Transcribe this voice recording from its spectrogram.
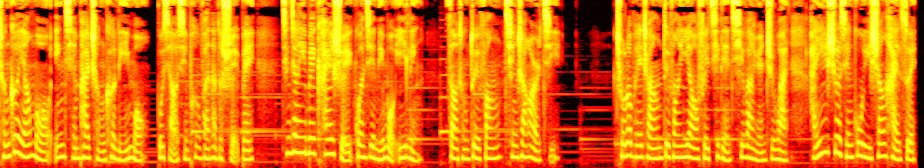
乘客杨某因前排乘客李某不小心碰翻他的水杯，竟将一杯开水灌进李某衣领，造成对方轻伤二级。除了赔偿对方医药费七点七万元之外，还因涉嫌故意伤害罪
